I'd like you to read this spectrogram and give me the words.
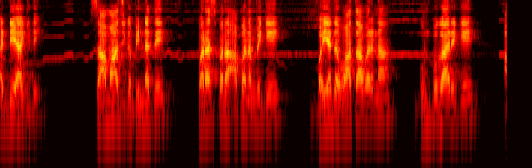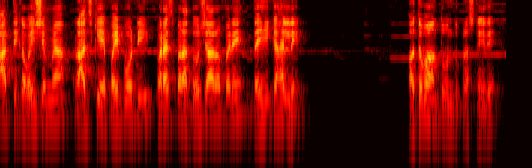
ಅಡ್ಡಿಯಾಗಿದೆ? ಸಾಮಾಜಿಕ ಭಿನ್ನತೆ, ಪರಸ್ಪರ ಅಪನಂಬಿಕೆ, ಭಯದ ವಾತಾವರಣ, ಗುಂಪುಗಾರಿಕೆ, ಆರ್ಥಿಕ ವೈಷಮ್ಯ, ರಾಜಕೀಯ ಪೈಪೋಟಿ, ಪರಸ್ಪರ ದೋಷಾರೋಪಣೆ, ದೈಹಿಕ ಹಲ್ಲೆ. ಅಥವಾ ಅಂತ ಒಂದು ಪ್ರಶ್ನೆ ಇದೆ.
